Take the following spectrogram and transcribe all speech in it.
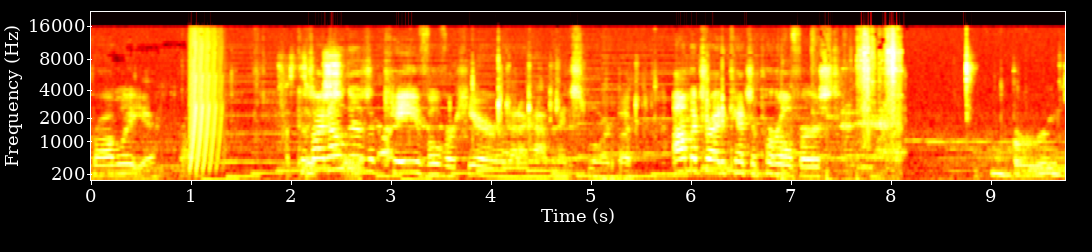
Probably, yeah. Because I know there's a cave over here that I haven't explored, but I'm gonna try to catch a pearl first. Breathe.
